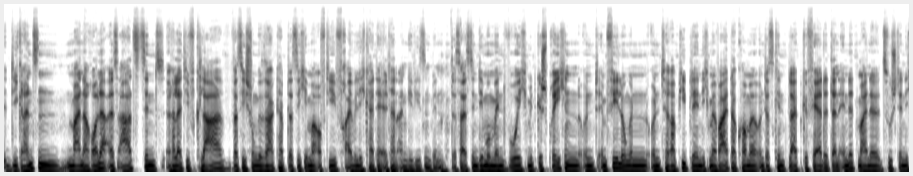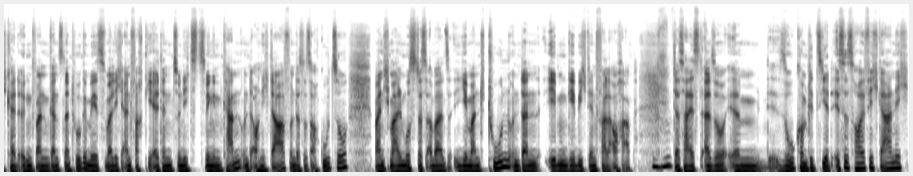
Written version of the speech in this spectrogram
die Grenzen meiner Rolle als Arzt sind relativ klar, was ich schon gesagt habe, dass ich immer auf die Freiwilligkeit der Eltern angewiesen bin. Das heißt, in dem Moment, wo ich mit Gesprächen und Empfehlungen und Therapieplänen nicht mehr weiterkomme und das Kind bleibt gefährdet, dann endet meine Zuständigkeit irgendwann ganz naturgemäß, weil ich einfach die Eltern zu nichts zwingen kann und auch nicht darf. Und das ist auch gut so. Manchmal muss das aber jemand tun und dann eben gebe ich den Fall auch ab. Mhm. Das heißt also, also ähm, so kompliziert ist es häufig gar nicht.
